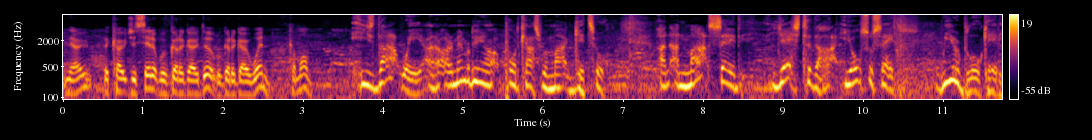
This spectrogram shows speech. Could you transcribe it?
you know the coach has said it. We've got to go do it. We've got to go win. Come on. he's that way. And I remember doing a podcast with Matt Giteau, and, and Matt said yes to that. He also said, Weird bloke, Eddie.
